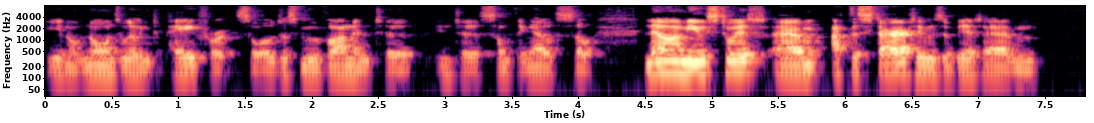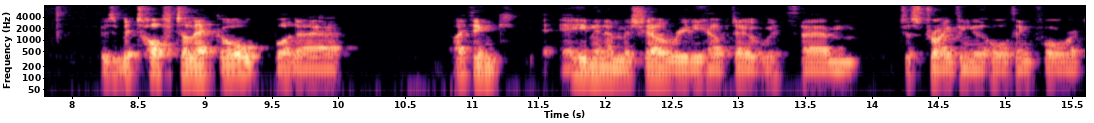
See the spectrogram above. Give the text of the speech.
you know no one's willing to pay for it, so I'll just move on into into something else. So now I'm used to it. Um, at the start, it was a bit um, it was a bit tough to let go, but uh, I think Eamon and Michelle really helped out with um, just driving the whole thing forward.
